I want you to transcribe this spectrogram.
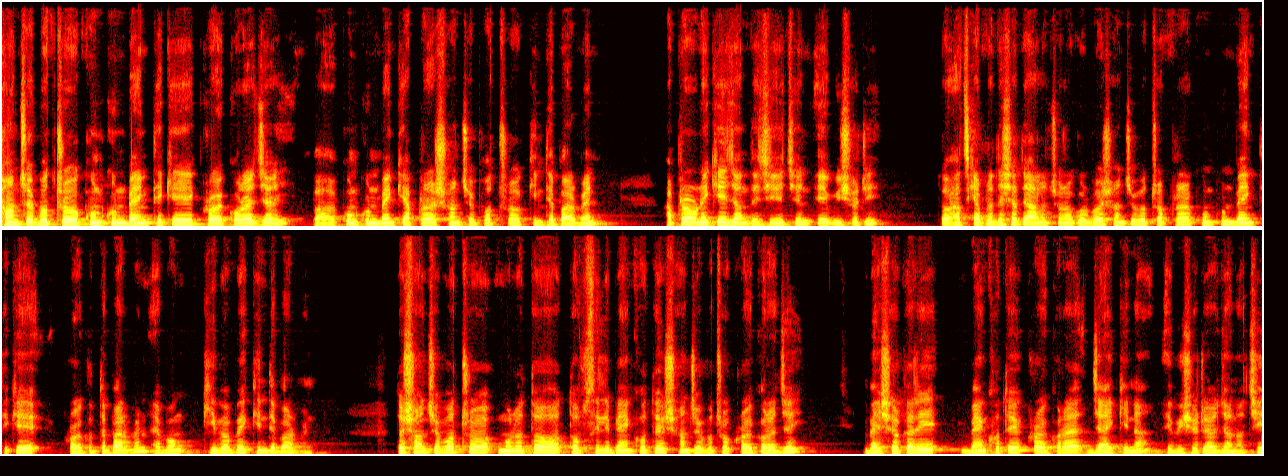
সঞ্চয়পত্র কোন, কোন ব্যাংক থেকে ক্রয় করা যায় বা কোন, কোন ব্যাংকে আপনারা সঞ্চয়পত্র কিনতে পারবেন? আপনারা অনেকেই জানতে চেয়েছেন এই বিষয়টি। তো আজকে আপনাদের সাথে আলোচনা করব সঞ্চয়পত্র আপনারা কোন, কোন ব্যাংক থেকে ক্রয় করতে পারবেন এবং কীভাবে কিনতে পারবেন। তো সঞ্চয়পত্র মূলত তফসিলি ব্যাংক হতে সঞ্চয়পত্র ক্রয় করা যায়। বেসরকারি ব্যাংক হতে ক্রয় করা যায় কিনা এই বিষয়টাও জানাচ্ছি।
